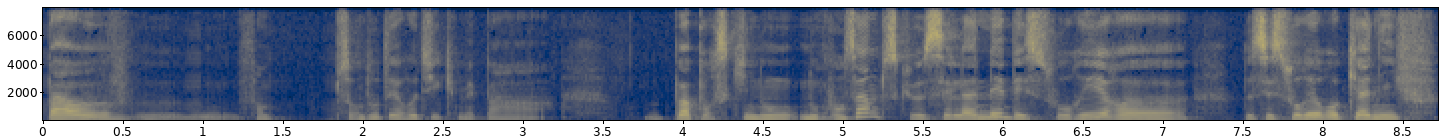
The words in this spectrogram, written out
pas, euh, enfin sans doute érotique, mais pas, pas pour ce qui nous, nous concerne, parce que c'est l'année des sourires, euh, de ces sourires au canif.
